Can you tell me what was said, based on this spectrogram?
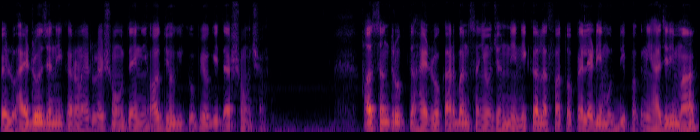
પહેલું, હાઇડ્રોજનીકરણ એટલે શું? તેની ઔદ્યોગિક ઉપયોગિતા શું છે? અસંતૃપ્ત હાઇડ્રોકાર્બન સંયોજનની નિકલ અથવા તો પેલેડિયમ ઉદ્દીપકની હાજરીમાં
